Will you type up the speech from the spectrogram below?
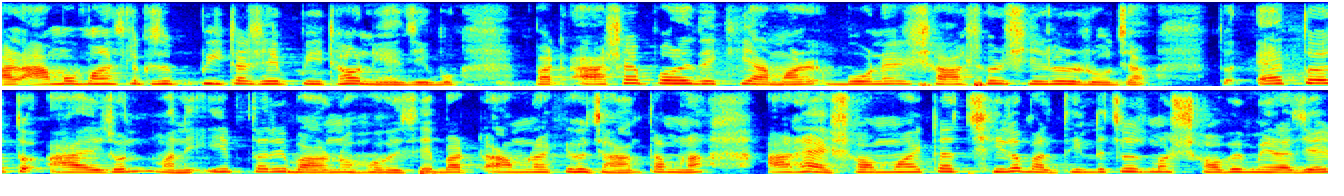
আর আমু বাঁচলে কিছু পিঠা, সেই পিঠাও নিয়ে যাব বাট আসার পরে দেখি আমার বোনের শাশুড়ি, সে হলো রোজা। তো এত এত আয়োজন মানে ইফতারি বানানো হয়েছে বাট আমরা কেউ জানতাম না। আর হ্যাঁ সময়টা ছিল বা দিনটা ছিল তোমার সবে মেরাজের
